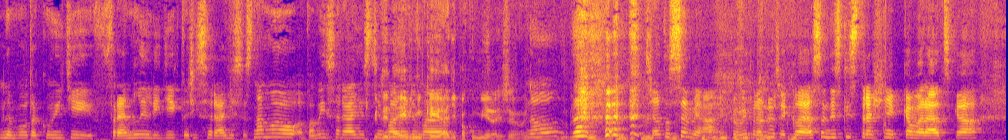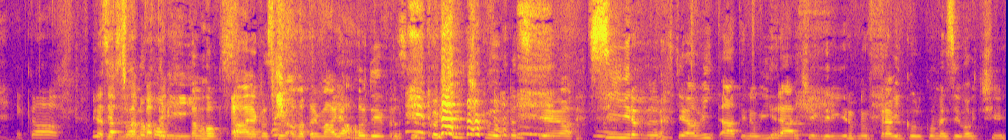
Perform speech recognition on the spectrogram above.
nebo takový ti friendly lidi, kteří se rádi seznamují a baví se rádi s Ty těma naivní, lidma. kteří rádi pak umírají, že jo? No, třeba to jsem já, jako bych pravdu řekla. Já jsem vždycky strašně kamarádská, jako Já si tam, baty, tam hopsá, jako s tím avatarem má jahody, prostě v košíčku, prostě a sír, prostě a vítá ty nový hráče, který rovnou vpraví kulku mezi oči.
